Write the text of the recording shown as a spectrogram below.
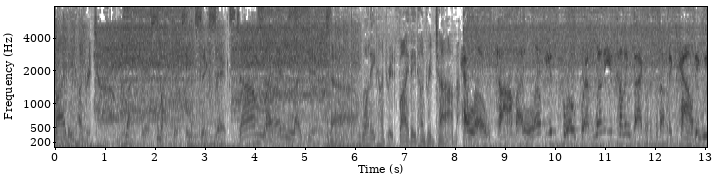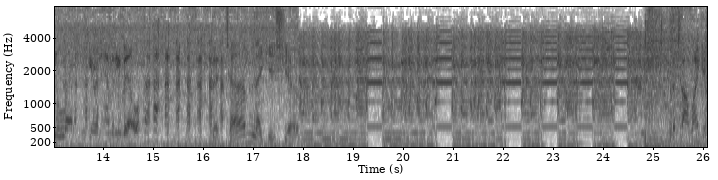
Tom. 5-800-TOM. Like this. Like this. 866. Tom Leykis. Like it. Tom. 1-800-5800-TOM. Hello, Tom. I love your program. When are you coming back to Suffolk County? We love you here in Amityville. The Tom Leykis Show. The Tom Leykis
